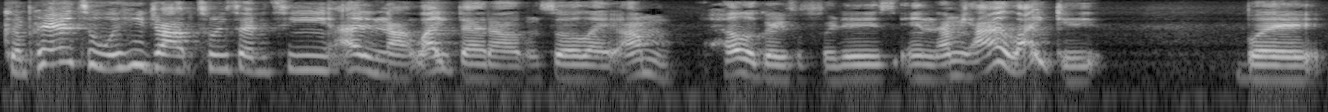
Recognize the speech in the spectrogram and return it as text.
compared to what he dropped 2017, I did not like that album. So, like, I'm hella grateful for this. And, I mean, I like it. But,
